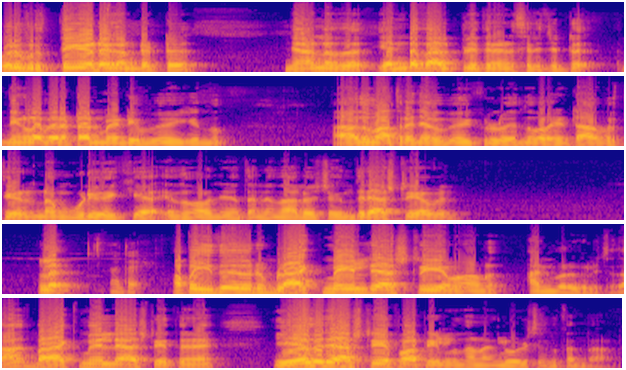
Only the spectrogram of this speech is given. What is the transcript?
ഒരു വൃത്തികേട് കണ്ടിട്ട് ഞാനത് എന്റെ താല്പര്യത്തിനനുസരിച്ചിട്ട് നിങ്ങളെ വരട്ടാൻ വേണ്ടി ഉപയോഗിക്കുന്നു. അത് മാത്രമേ ഞാൻ ഉപയോഗിക്കുള്ളൂ എന്ന് പറഞ്ഞിട്ട് ആ വൃത്തികേടിനെ മൂടി വയ്ക്കുക എന്ന് പറഞ്ഞാൽ തന്നെ ഒന്ന് ആലോചിച്ചു. എന്ത് രാഷ്ട്രീയവും അല്ലേ? അപ്പൊ ഇത് ഒരു ബ്ലാക്ക് മെയിൽ രാഷ്ട്രീയമാണ് അൻവർ കളിച്ചത് ആ ബ്ലാക്ക് മെയിൽ രാഷ്ട്രീയത്തിനെ ഏത് രാഷ്ട്രീയ പാർട്ടിയിൽ നിന്നാണെങ്കിലും ഒഴിച്ചു നിർത്തേണ്ടതാണ്.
